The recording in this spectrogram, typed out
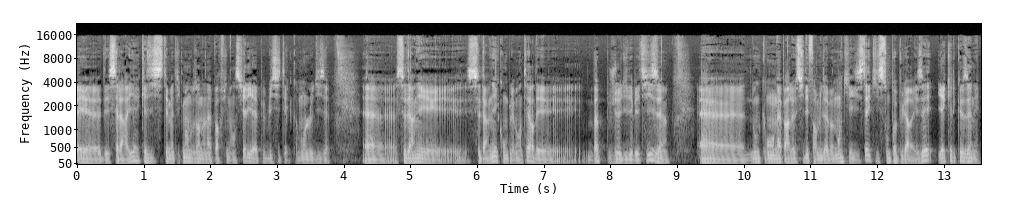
euh, des salariés a quasi systématiquement besoin d'un apport financier lié à la publicité, comme on le disait. Euh, ce dernier, ce dernier complémentaire des, bah, je dis des bêtises. Euh, donc on a parlé aussi des formules d'abonnement qui existaient, qui se sont popularisées il y a quelques années.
